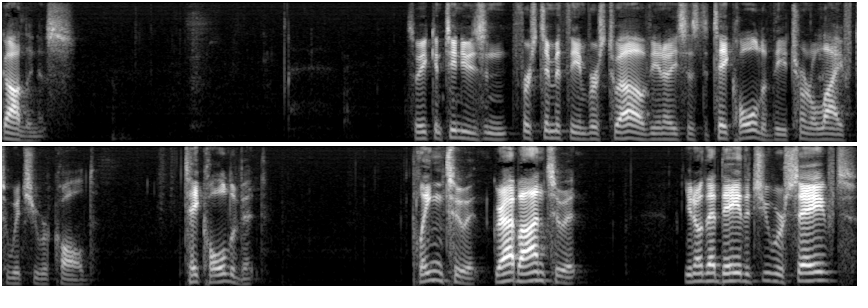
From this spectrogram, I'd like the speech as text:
godliness. So he continues in 1 Timothy in verse 12, you know, he says to take hold of the eternal life to which you were called. Take hold of it. Cling to it. Grab onto it. You know, that day that you were saved,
